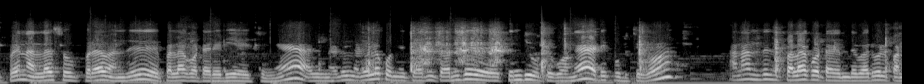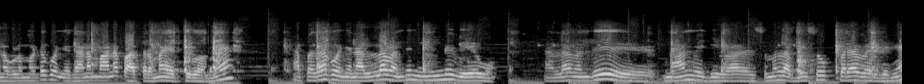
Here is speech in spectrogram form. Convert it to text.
இப்போ நல்லா சூப்பராக வந்து பல்லாக்கொட்டை ரெடி ஆயிடுச்சுங்க. அது நடுவில் நடுவில் கொஞ்சம் திறந்து திறந்து கிண்டி விட்டுக்கோங்க. அடி பிடிச்சிக்கும். ஆனால் வந்து இந்த பல்லாக்கொட்டை இந்த வறுவல் பண்ணக்குள்ள மட்டும் கொஞ்சம் கனமான பாத்திரமாக எடுத்துக்கோங்க. அப்போ தான் கொஞ்சம் நல்லா வந்து நின்று வேவும். நல்லா வந்து நான்வெஜ் சுமல் அப்படியே சூப்பராக வருதுங்க.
